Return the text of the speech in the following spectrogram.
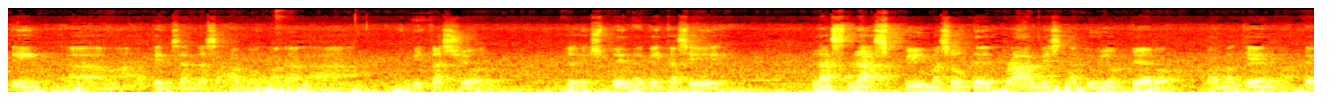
think uh, ma-attend sa among nga nga invitasyon to explain again kasi last last few months of the promise na doyon pero come again after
